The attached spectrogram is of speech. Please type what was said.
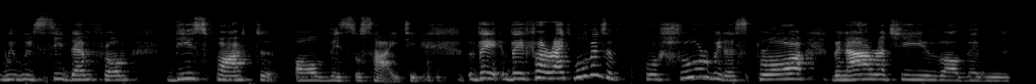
we will see them from this part of the society. The, the far right movements, for sure, will explore the narrative of um,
